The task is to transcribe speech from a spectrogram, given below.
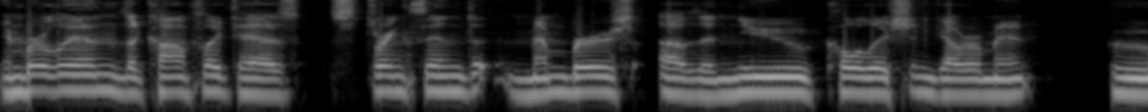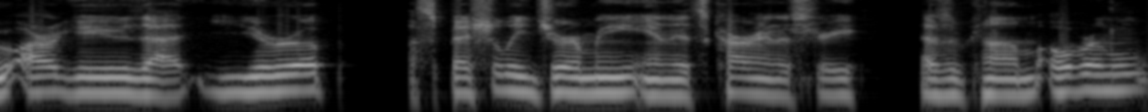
In Berlin, the conflict has strengthened members of the new coalition government who argue that Europe, especially Germany and its car industry, has become over,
